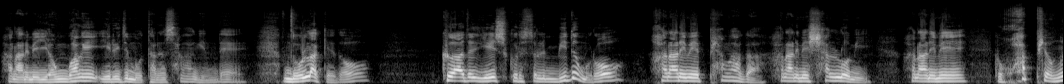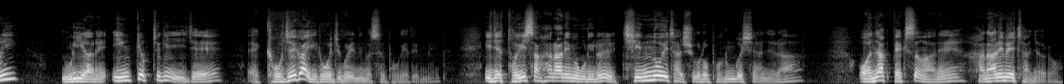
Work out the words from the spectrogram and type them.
하나님의 영광에 이르지 못하는 상황인데 놀랍게도 그 아들 예수 그리스도를 믿음으로 하나님의 평화가 하나님의 샬롬이 하나님의 그 화평의 우리 안에 인격적인 이제 교제가 이루어지고 있는 것을 보게 됩니다. 이제 더 이상 하나님은 우리를 진노의 자식으로 보는 것이 아니라 언약 백성 안에 하나님의 자녀로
